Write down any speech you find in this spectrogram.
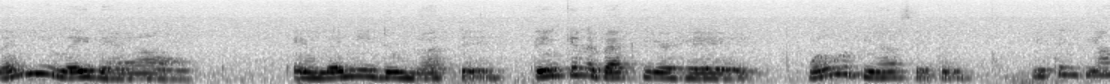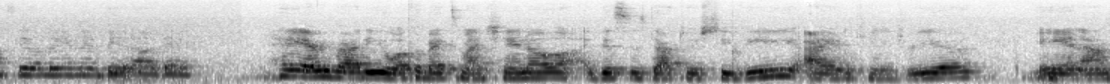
Let me lay down and let me do nothing. Think in the back of your head, what would Beyonce do? You think Beyonce will lay in that bed all day? Hey everybody, welcome back to my channel. This is DoctorishTV. I am Kendria and I'm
